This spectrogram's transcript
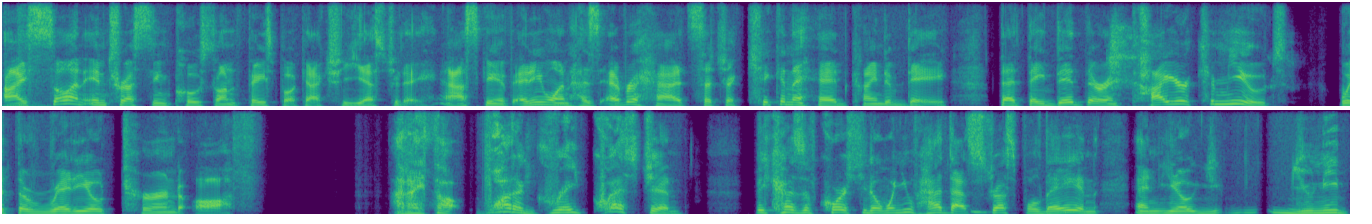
I saw an interesting post on Facebook actually yesterday asking if anyone has ever had such a kick in the head kind of day that they did their entire commute with the radio turned off. And I thought, what a great question. Because of course, you know, when you've had that stressful day and and you know, you you need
